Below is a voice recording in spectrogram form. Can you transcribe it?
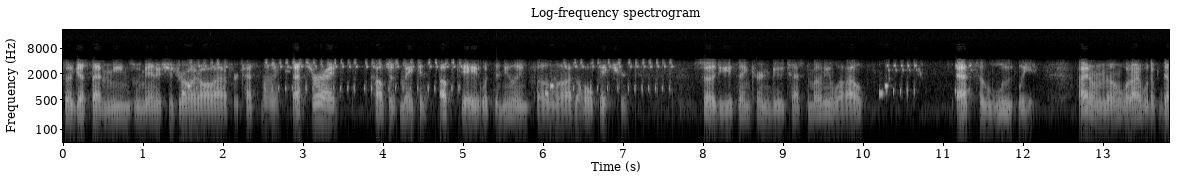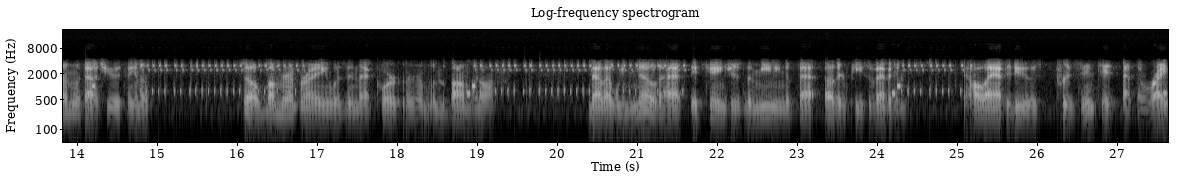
So I guess that means we managed to draw it all out of her testimony. That's right. I'll just make an update with the new info and we'll have the whole picture. So, do you think her new testimony will help? Absolutely. I don't know what I would have done without you, Athena. So, Bummer Rhiney was in that courtroom when the bomb went off. Now that we know that, it changes the meaning of that other piece of evidence. All I have to do is present it at the right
